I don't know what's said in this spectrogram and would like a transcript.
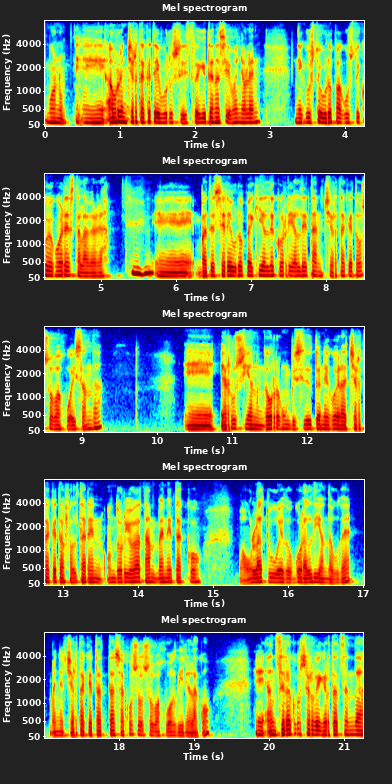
Bueno, e, aurren txertaketei buruz hitz egiten hasi baino lehen, nik uste Europa guztiko egoera ez dela bera. E, batez ere Europa ekialdeko herrialdetan txertaketa oso bajua izan da, e, Errusian gaur egun bizi duten egoera txertaketa faltaren ondorio da tan benetako ba, olatu edo goraldian daude, baina txertaketa tasak oso oso bajuak direlako. E, antzerako zerbait gertatzen da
